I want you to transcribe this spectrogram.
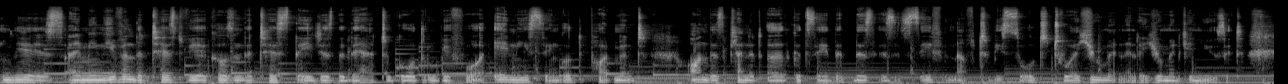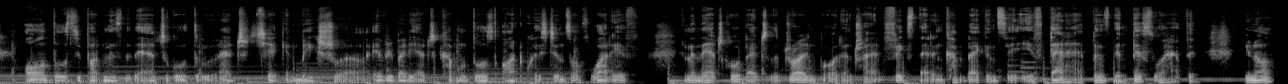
Yes, I mean, even the test vehicles and the test stages that they had to go through before any single department on this planet Earth could say that this is safe enough to be sold to a human and a human can use it. All those departments that they had to go through had to check and make sure everybody had to come with those odd questions of what if, and then they had to go back to the drawing board and try and fix that and come back and say, if that happens, then this will happen. You know,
